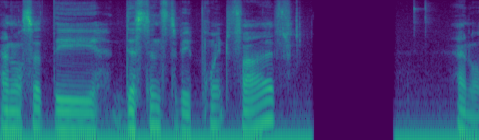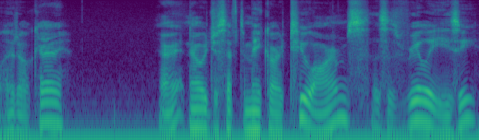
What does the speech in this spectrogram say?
and we'll set the distance to be 0.5 and we'll hit OK. Alright, now we just have to make our two arms. This is really easy.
